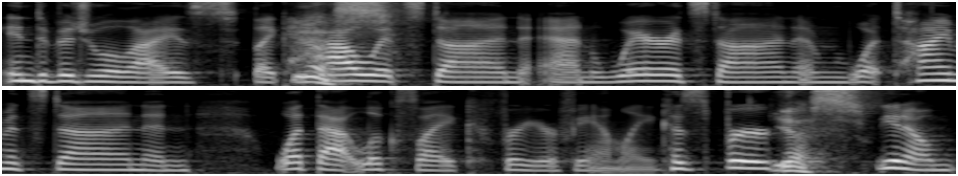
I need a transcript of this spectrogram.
individualized like how it's done and where it's done and what time it's done and what that looks like for your family. Because for Yes. you know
